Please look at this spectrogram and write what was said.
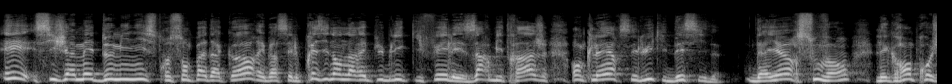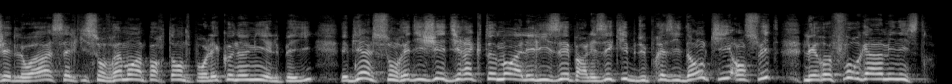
et si jamais deux ministres sont pas d'accord, eh ben c'est le président de la République qui fait les arbitrages. En clair, c'est lui qui décide. D'ailleurs, souvent, les grands projets de loi, celles qui sont vraiment importantes pour l'économie et le pays, eh bien, elles sont rédigées directement à l'Élysée par les équipes du président qui, ensuite, les refourguent à un ministre.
